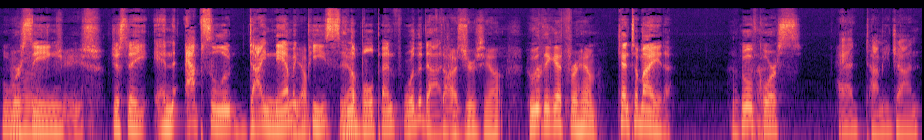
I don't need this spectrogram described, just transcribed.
who we're oh, seeing Oh, jeez. just a an absolute dynamic Yep, piece in the bullpen for the Dodgers. Dodgers, yeah. Who would they get for him? Kenta Maeda, who of course had Tommy John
